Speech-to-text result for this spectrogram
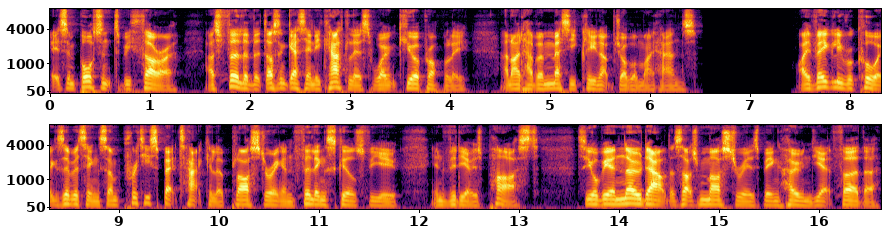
It's important to be thorough, as filler that doesn't get any catalyst won't cure properly, and I'd have a messy cleanup job on my hands. I vaguely recall exhibiting some pretty spectacular plastering and filling skills for you in videos past, so you'll be in no doubt that such mastery is being honed yet further.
